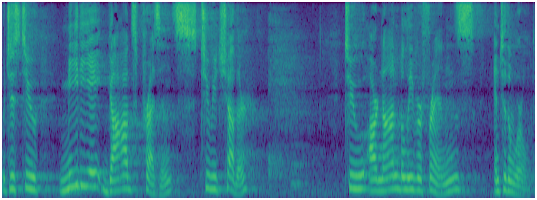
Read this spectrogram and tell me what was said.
which is to mediate God's presence to each other, to our non believer friends, and to the world.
